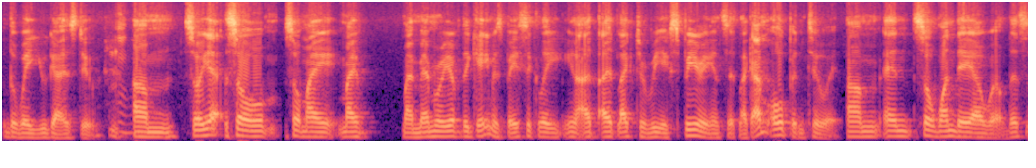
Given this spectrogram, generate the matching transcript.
the way you guys do. Um so yeah so so my my my memory of the game is basically you know I'd, I'd like to re-experience it. Like i'm open to it. Um and so one day i will. This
